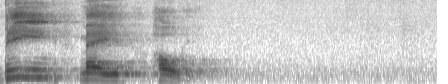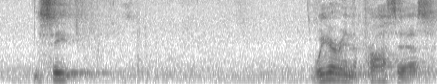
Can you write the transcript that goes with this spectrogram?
Being made holy. You see, we are in the process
